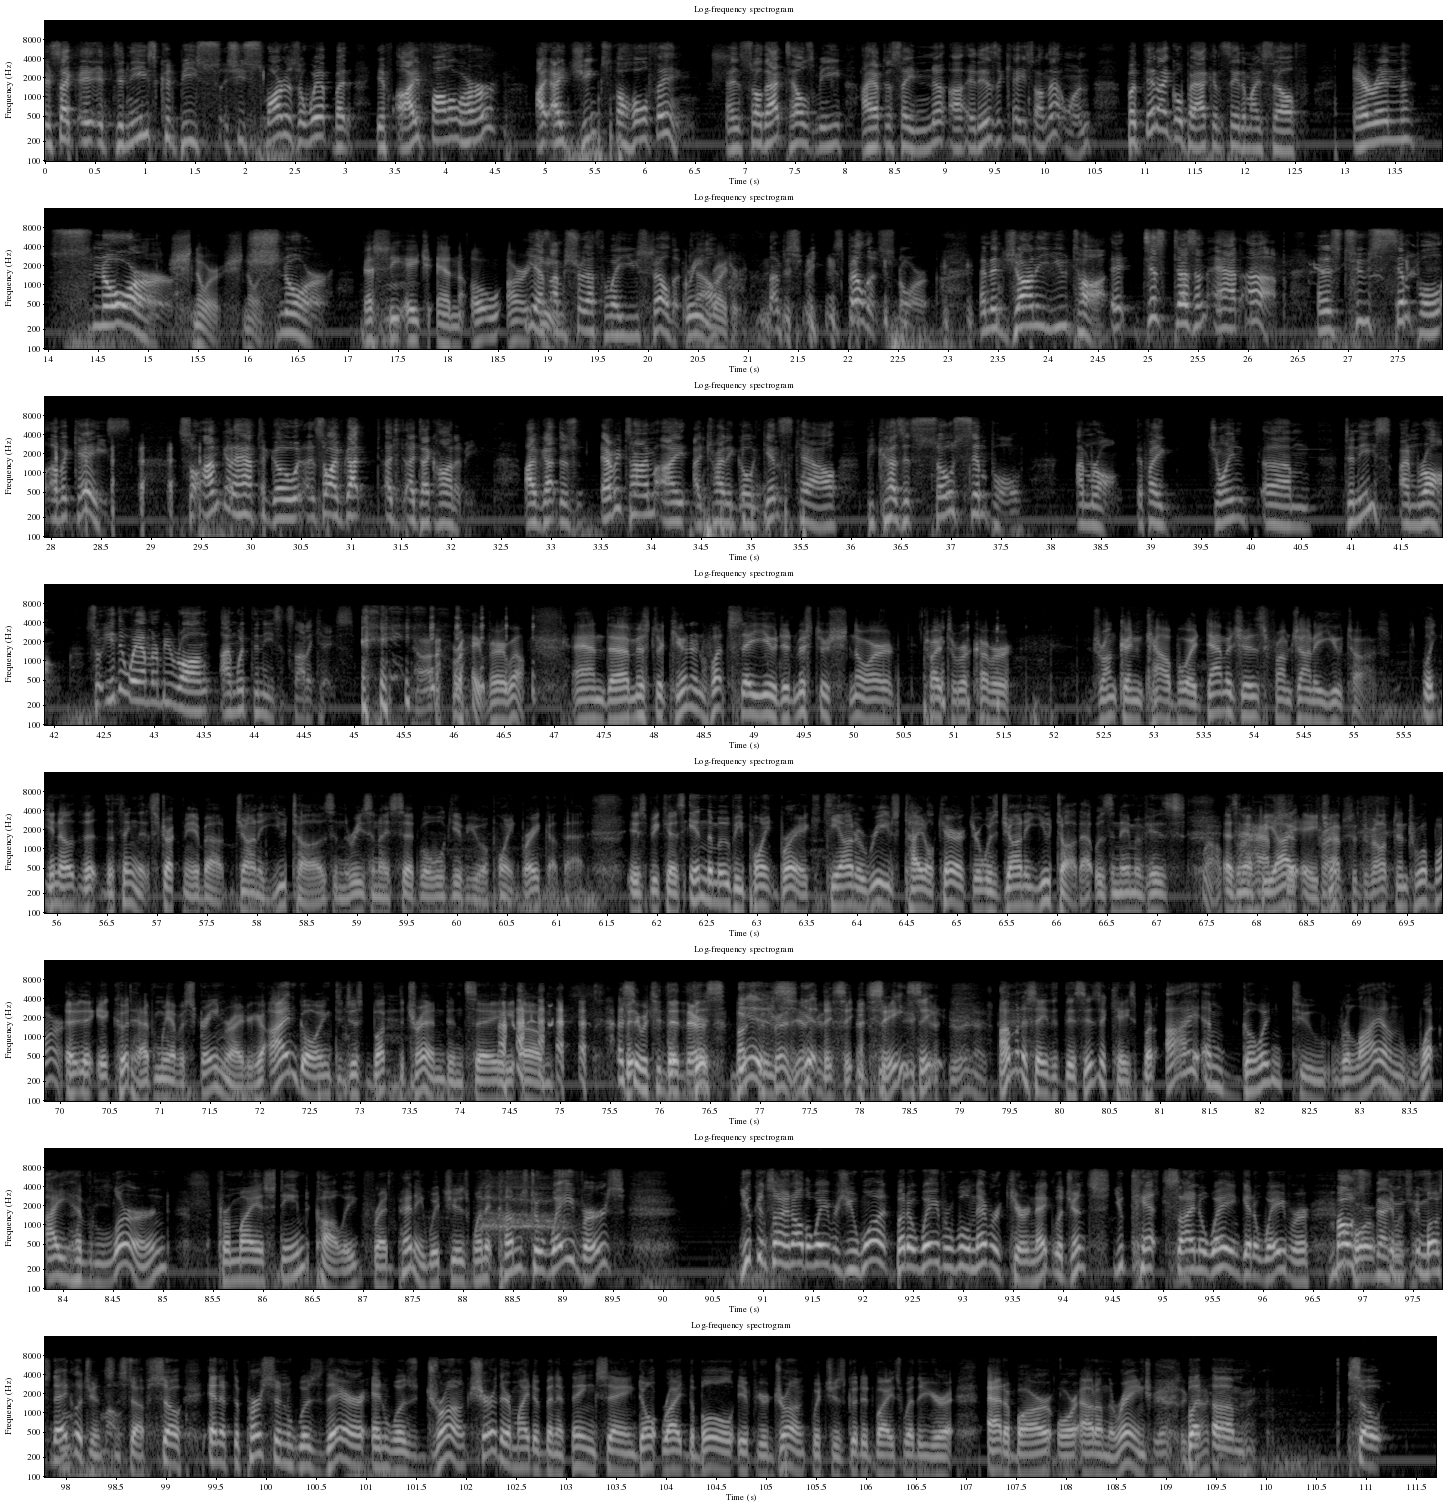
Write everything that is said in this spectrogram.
It's like it, it- Denise could be, she's smart as a whip, but if I follow her, I, I jinx the whole thing. And so that tells me I have to say no. Uh, it is a case on that one. But then I go back and say to myself, Aaron Snore. Snore, snore. Schnorr. S C H N O R E. Yes, I'm sure that's the way you spelled it. Cal. Screenwriter. I'm sure you spelled it snore. And then Johnny Utah. It just doesn't add up. And it's too simple of a case. So I'm going to have to go. So I've got a, a dichotomy. I've got there's every time I, I try to go against Cal because it's so simple, I'm wrong. If I join um, Denise, I'm wrong. So either way, I'm going to be wrong. I'm with Denise. It's not a case. All right. Very well. And uh, Mr. Cunin, what say you? Did Mr. Schnorr try to recover drunken cowboy damages from Johnny Utah's? Well, you know, the the thing that struck me about Johnny Utah's, and the reason I said, well, we'll give you a point break on that, is because in the movie Point Break, Keanu Reeves' title character was Johnny Utah. That was the name of his Well, as an FBI it, agent. Perhaps it developed into a bar. Uh, It, it could have, and we have a screenwriter here. I'm going to just buck the trend and say, um, I see what you did there. This Buck the is, trend, yeah, yeah, they- see, see, see? Nice. I'm going to say that this is a case, but I am going to rely on what I have learned from my esteemed colleague Fred Penney, which is when it comes to waivers. You can sign all the waivers you want, but a waiver will never cure negligence. You can't sign away and get a waiver Most for negligence. most negligence and stuff. So, and if the person was there and was drunk, sure, there might have been a thing saying, "Don't ride the bull if you're drunk," which is good advice whether you're at a bar or out on the range. Yes, But exactly, um, so,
